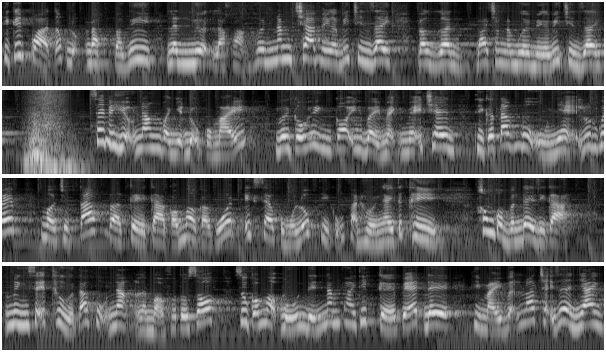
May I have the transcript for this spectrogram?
thì kết quả tốc độ đọc và ghi lần lượt là khoảng hơn 500 megabit trên giây và gần 350 megabit trên giây. Xét về hiệu năng và nhiệt độ của máy, với cấu hình Core i7 mạnh mẽ trên thì các tác vụ nhẹ lướt web, mở trục tab và kể cả có mở cả Word, Excel cùng một lúc thì cũng phản hồi ngay tức thì. Không có vấn đề gì cả. Mình sẽ thử tác vụ nặng là mở Photoshop, dù có mở 4 đến 5 file thiết kế PSD thì máy vẫn loát chạy rất là nhanh.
